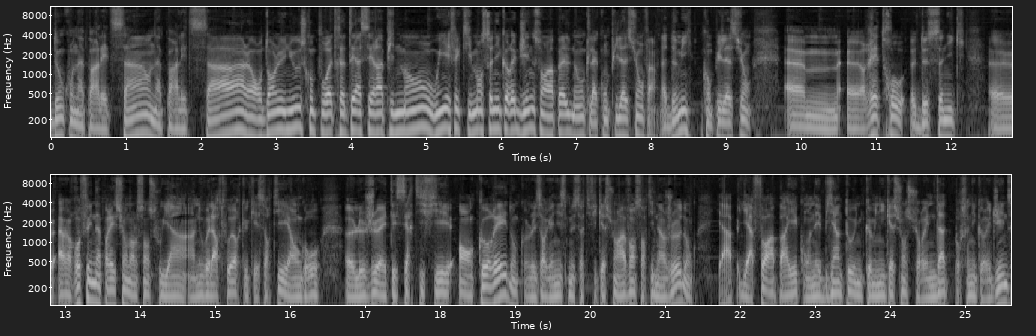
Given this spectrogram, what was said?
Donc on a parlé de ça, on a parlé de ça. Alors dans les news qu'on pourrait traiter assez rapidement, oui effectivement Sonic Origins, on rappelle donc la compilation, enfin la demi-compilation euh, euh, rétro de Sonic euh, a refait une apparition dans le sens où il y a un, nouvel artwork qui est sorti et en gros le jeu a été certifié en Corée, donc les organismes de certification avant sortie d'un jeu, donc il y a fort à parier qu'on ait bientôt une communication sur une date pour Sonic Origins.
